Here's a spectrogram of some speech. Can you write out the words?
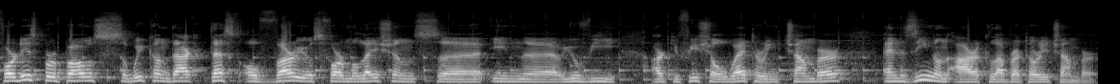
For this purpose, we conduct tests of various formulations uh, in uh, UV artificial weathering chamber and xenon arc laboratory chamber.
